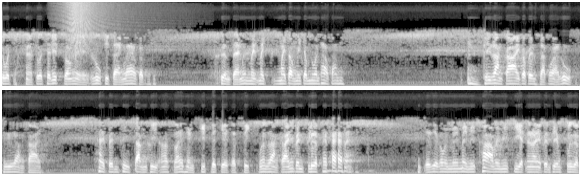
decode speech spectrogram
ตัวตัวชนิดของรูปที่แต่งแล้วกับ เครื่องแต่งนั้นไม่ไม่ไม่ต้องมีจำนวนเท่ากันที่ร่างกายก็เป็นสักว่ารูปคือร่างกาย ให้เป็นที่ตั้งที่อาศัยแห่งจิตและเจตสิกเมื่อร่างกายนี้เป็นเปลือกแท้ๆจะเรียกว่ามันไม่ไม่มีค่าไม่มีเกียรติอะไร เป็นเพียงเปลือก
